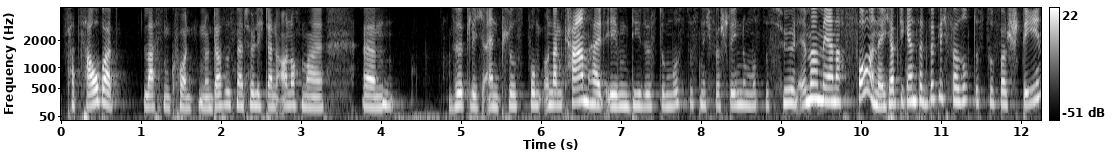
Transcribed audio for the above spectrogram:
verzaubert lassen konnten. Und das ist natürlich dann auch noch mal ähm, wirklich ein Pluspunkt. Und dann kam halt eben dieses, du musst es nicht verstehen, du musst es fühlen, immer mehr nach vorne. Ich habe die ganze Zeit wirklich versucht, es zu verstehen.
